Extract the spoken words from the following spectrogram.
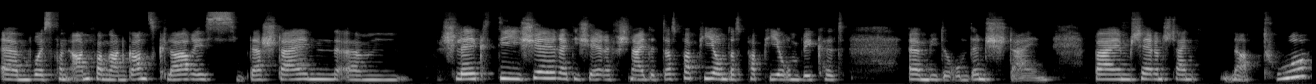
ähm, wo es von Anfang an ganz klar ist, der Stein ähm, schlägt die Schere, die Schere schneidet das Papier und das Papier umwickelt ähm, wiederum den Stein. Beim Scherenstein Natur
